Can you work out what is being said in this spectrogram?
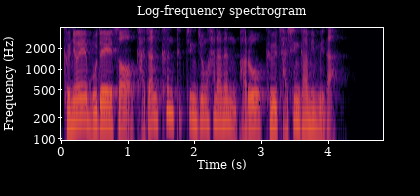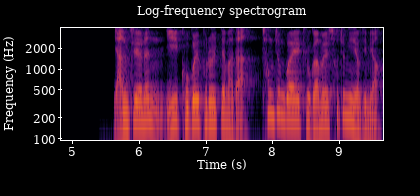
그녀의 무대에서 가장 큰 특징 중 하나는 바로 그 자신감입니다. 양지은은 이 곡을 부를 때마다 청중과의 교감을 소중히 여기며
